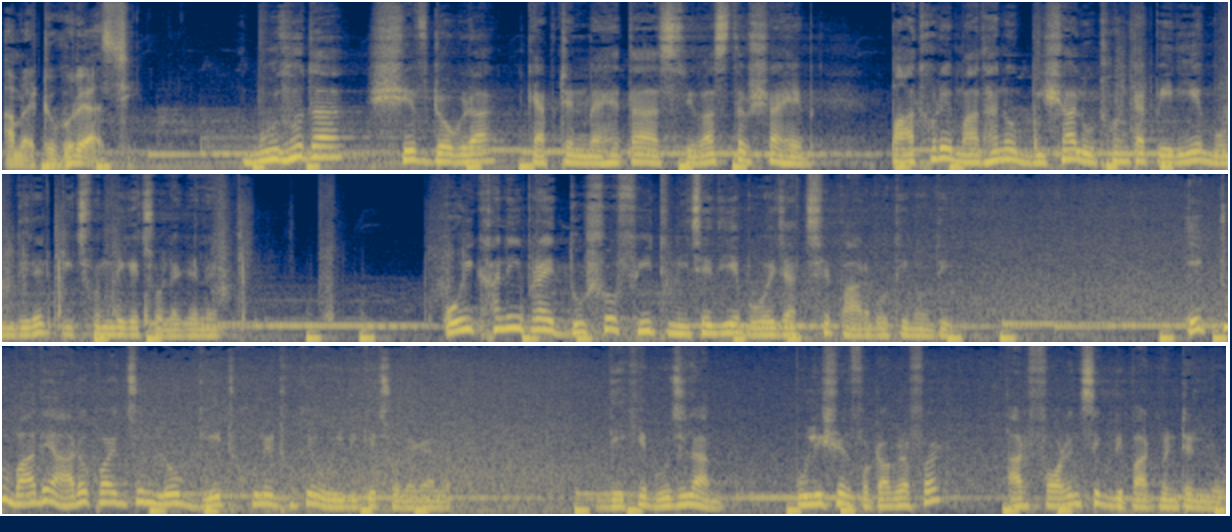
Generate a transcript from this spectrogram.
আমরা একটু ঘুরে আসছি। বুধদা শিব ডোগরা ক্যাপ্টেন মেহতা আর শ্রীবাস্তব সাহেব পাথরে বাঁধানো বিশাল উঠোনটা পেরিয়ে মন্দিরের পিছন দিকে চলে গেলেন। ওইখানেই প্রায় দুশো ফিট নিচে দিয়ে বয়ে যাচ্ছে পার্বতী নদী। একটু বাদে আরও কয়েকজন লোক গেট খুলে ঢুকে ওই দিকে চলে গেল। দেখে বুঝলাম পুলিশের ফটোগ্রাফার আর ফরেন্সিক ডিপার্টমেন্টের লোক।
